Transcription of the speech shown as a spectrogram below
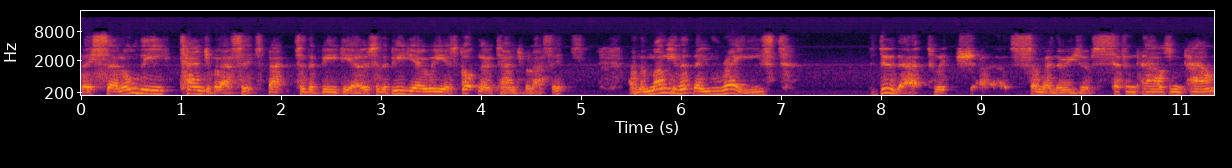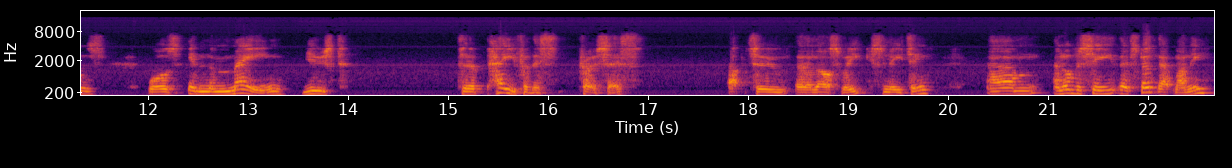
they sell all the tangible assets back to the BDO. So the BDOE has got no tangible assets, and the money that they raised to do that, which uh, somewhere in the region of seven thousand pounds, was in the main used to pay for this process up to uh, last week's meeting. Um, and obviously, they've spent that money.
